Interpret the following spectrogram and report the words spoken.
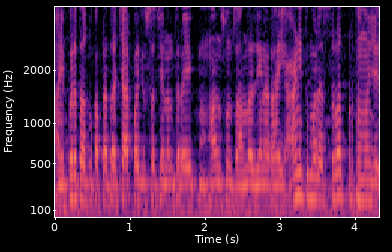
आणि परत अजून आपला आता चार पाच दिवसाच्या नंतर एक मान्सूनचा अंदाज येणार आहे. आणि तुम्हाला सर्वात प्रथम म्हणजे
